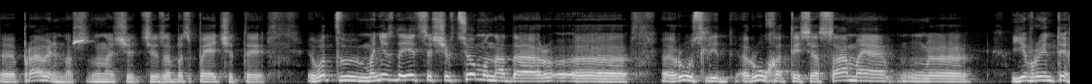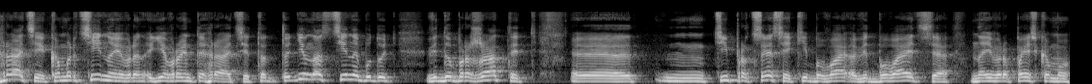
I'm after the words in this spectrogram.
Е, Правильно ж, значить, забезпечити. От мені здається, що в цьому треба руслі рухатися саме е, євроінтеграції, комерційної євроінтеграції. То- Тоді в нас ціни будуть відображати е, ті процеси, які бува- відбуваються на європейському,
